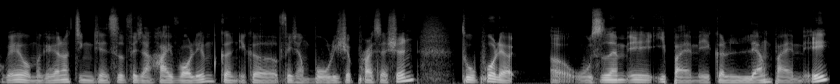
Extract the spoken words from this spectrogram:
，OK 我们可以看到今天是非常 high volume 跟一个非常 bullish price action 突破了呃五十 MA、一百 MA 跟两百 MA。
